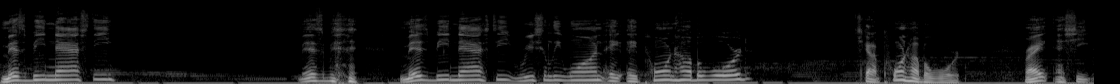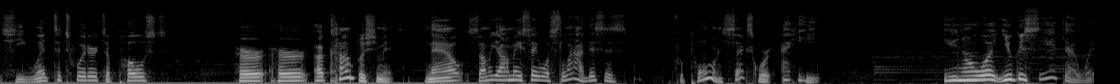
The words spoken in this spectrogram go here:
Miss B Nasty. Miss B Miss B Nasty recently won a, a Pornhub award. She got a Pornhub award, right? And she she went to Twitter to post her her accomplishments. Now, some of y'all may say, "Well, Sly, this is for porn, sex work." Hey, you know what? You can see it that way.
